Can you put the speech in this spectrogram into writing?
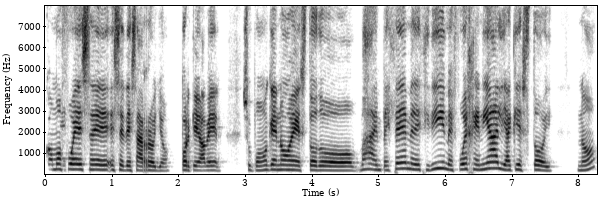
cómo fue ese, ese, desarrollo? Porque, a ver, supongo que no es todo, va, empecé, me decidí, me fue genial y aquí estoy, ¿no?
